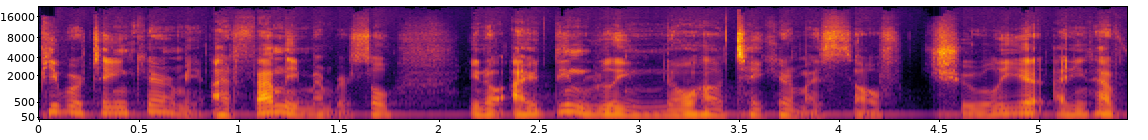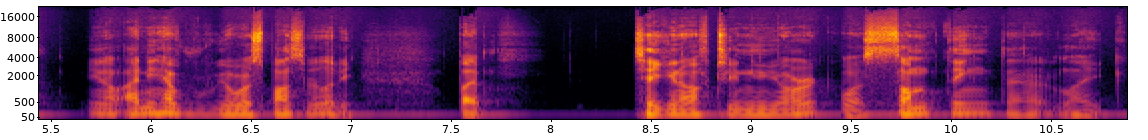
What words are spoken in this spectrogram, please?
People were taking care of me. I had family members. So, you know, I didn't really know how to take care of myself truly yet. I didn't have, you know, I didn't have real responsibility. But taking off to New York was something that like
